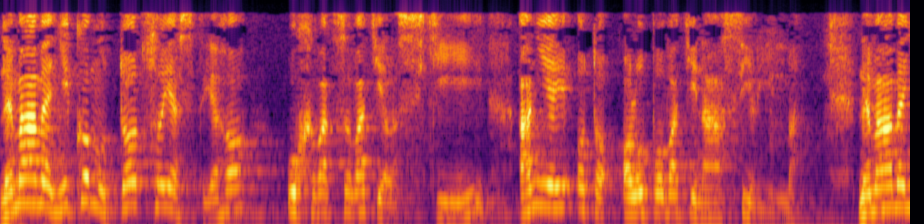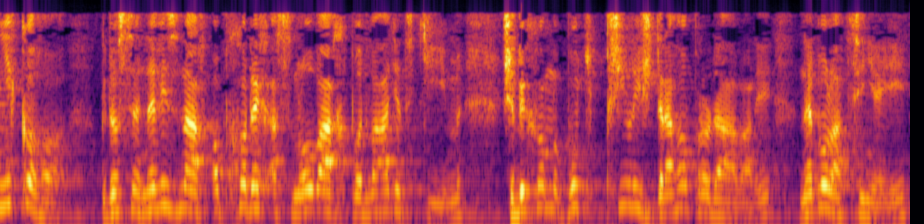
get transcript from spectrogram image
nemáme nikomu to, co jest jeho, uchvacovati lstí, ani jej o to olupovati násilím. Nemáme nikoho, kdo se nevyzná v obchodech a smlouvách podvádět tím, že bychom buď příliš draho prodávali, nebo laciněji,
